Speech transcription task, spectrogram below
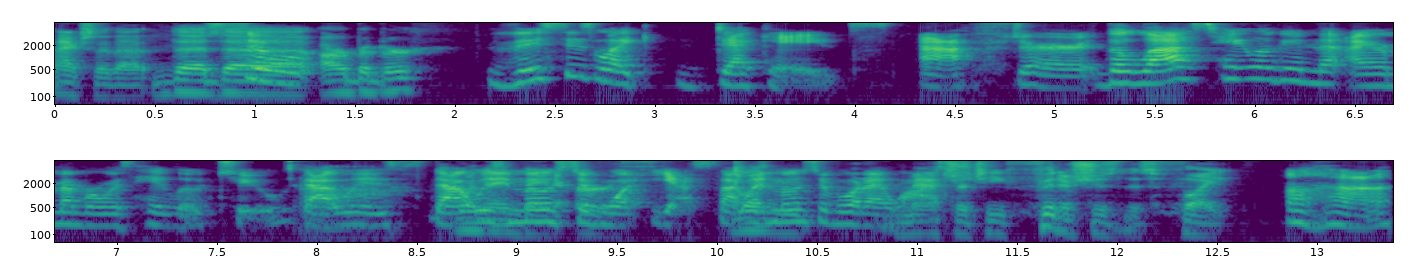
Actually, that the, the So- Arbiter. This is like decades after the last Halo game that I remember was Halo 2. That Ah, was that was most of what yes, that was most of what I watched. Master Chief finishes this fight. Uh-huh.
